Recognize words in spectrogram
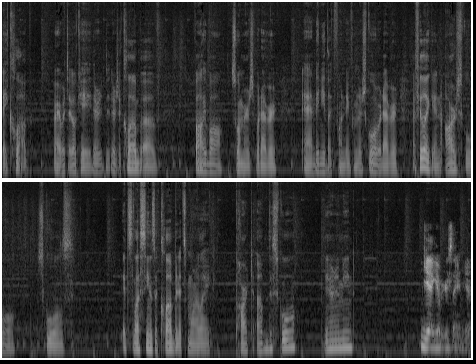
a club, right? Where it's like, okay, there's there's a club of volleyball, swimmers, whatever, and they need like funding from their school or whatever. I feel like in our school, schools, it's less seen as a club and it's more like part of the school. You know what I mean? Yeah, I get what you're saying. Yeah.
